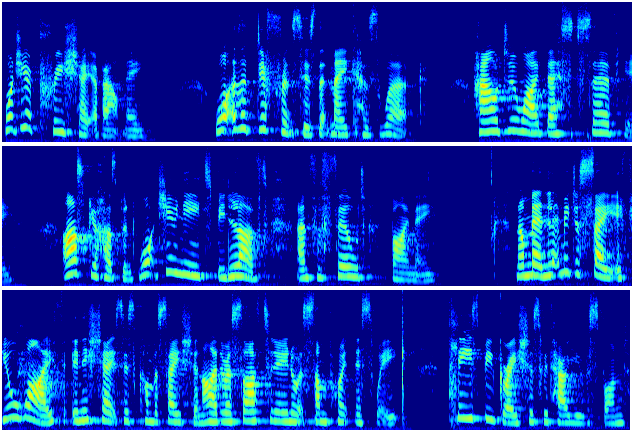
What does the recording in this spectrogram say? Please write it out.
What do you appreciate about me? What are the differences that make us work? How do I best serve you? Ask your husband, what do you need to be loved and fulfilled by me? Now, men, let me just say if your wife initiates this conversation, either this afternoon or at some point this week, please be gracious with how you respond.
